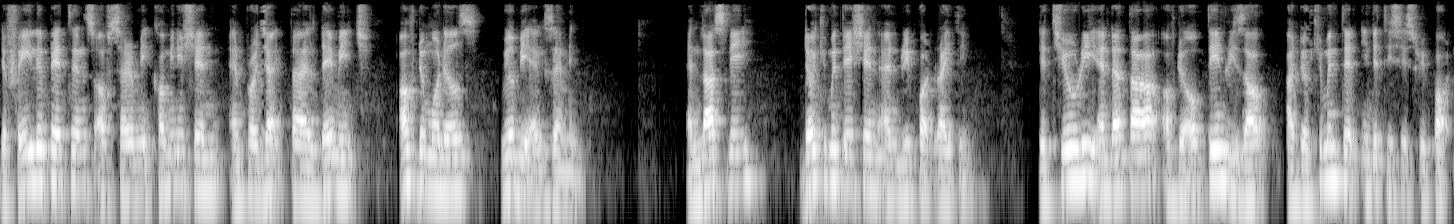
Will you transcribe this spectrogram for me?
The failure patterns of ceramic comminution and projectile damage of the models will be examined. And lastly, documentation and report writing. The theory and data of the obtained result are documented in the thesis report.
